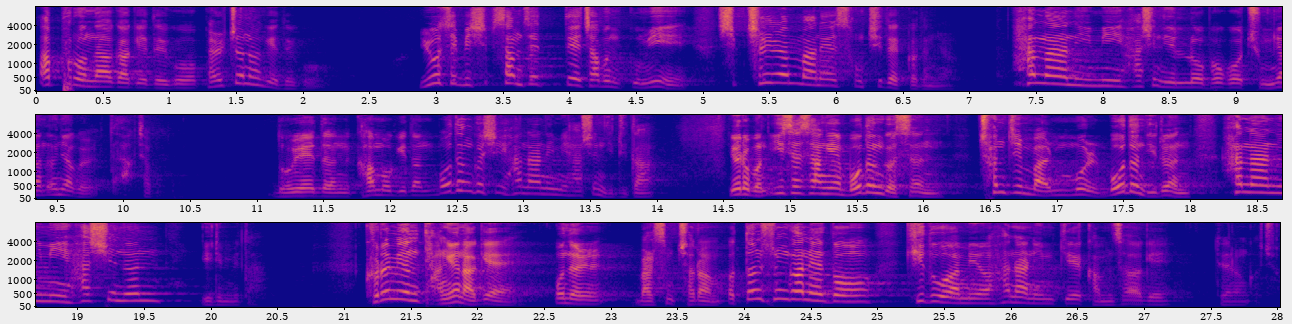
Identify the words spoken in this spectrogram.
앞으로 나아가게 되고 발전하게 되고 요셉이 13세 때 잡은 꿈이 17년 만에 성취됐거든요. 하나님이 하신 일로 보고 중요한 언약을 딱 잡아. 노예든 감옥이든 모든 것이 하나님이 하신 일이다. 여러분, 이 세상의 모든 것은 천지 만물 모든 일은 하나님이 하시는 일입니다. 그러면 당연하게 오늘 말씀처럼 어떤 순간에도 기도하며 하나님께 감사하게 되는 거죠.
